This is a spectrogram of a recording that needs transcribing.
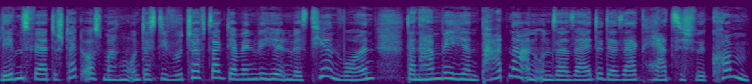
lebenswerte Stadt ausmachen und dass die Wirtschaft sagt, ja, wenn wir hier investieren wollen, dann haben wir hier einen Partner an unserer Seite, der sagt, herzlich willkommen,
